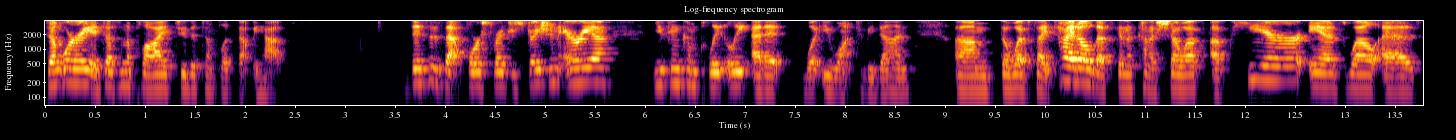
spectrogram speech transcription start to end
Don't worry, it doesn't apply to the template that we have. This is that forced registration area. You can completely edit what you want to be done. Um, the website title that's going to kind of show up up here as well as,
